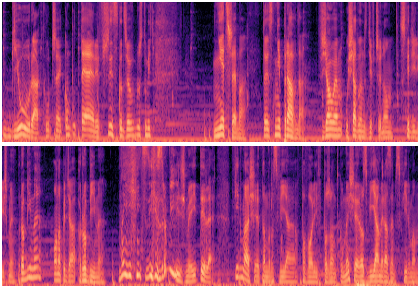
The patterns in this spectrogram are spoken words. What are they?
biura, kurczę, komputery, wszystko trzeba po prostu mieć. Nie trzeba. To jest nieprawda. Wziąłem, usiadłem z dziewczyną, stwierdziliśmy, robimy? Ona powiedziała, robimy. No i, i, zrobiliśmy i tyle. Firma się tam rozwija powoli w porządku. My się rozwijamy razem z firmą.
